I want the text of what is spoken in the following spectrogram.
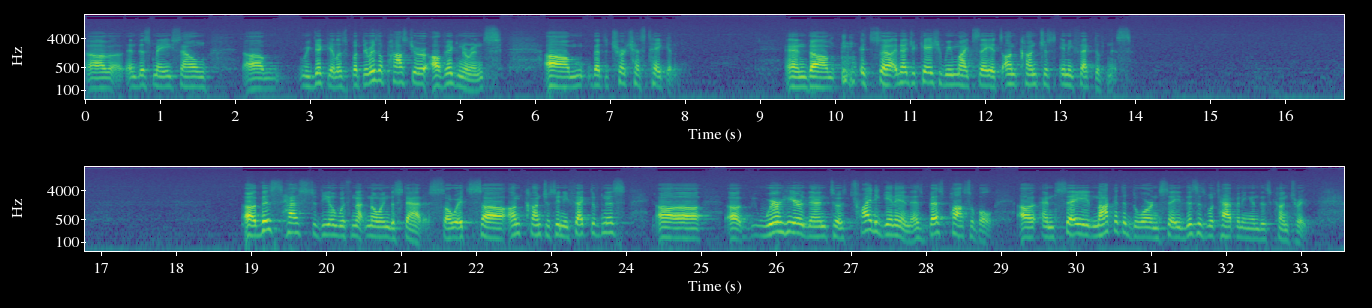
uh, and this may sound um, ridiculous, but there is a posture of ignorance um, that the church has taken. And um, it's uh, in education, we might say it's unconscious ineffectiveness. Uh, this has to deal with not knowing the status. So it's uh, unconscious ineffectiveness. Uh, uh we're here then to try to get in as best possible uh, and say, knock at the door and say, this is what's happening in this country.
